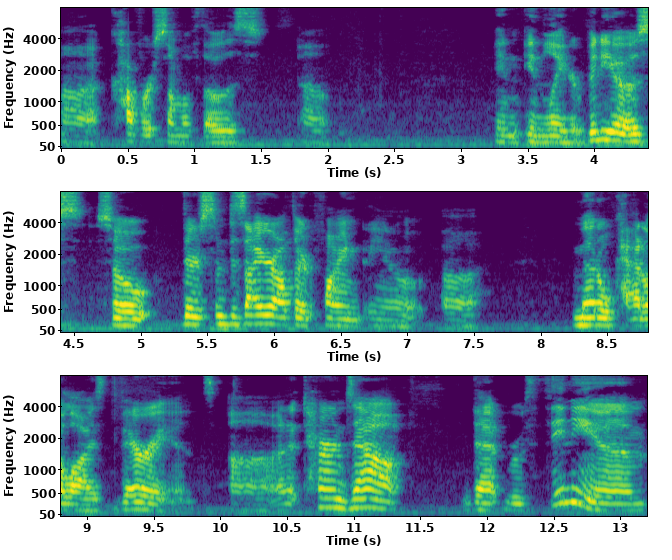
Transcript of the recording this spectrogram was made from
uh, cover some of those um, in in later videos. So there's some desire out there to find you know uh, metal catalyzed variants, uh, and it turns out that ruthenium,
